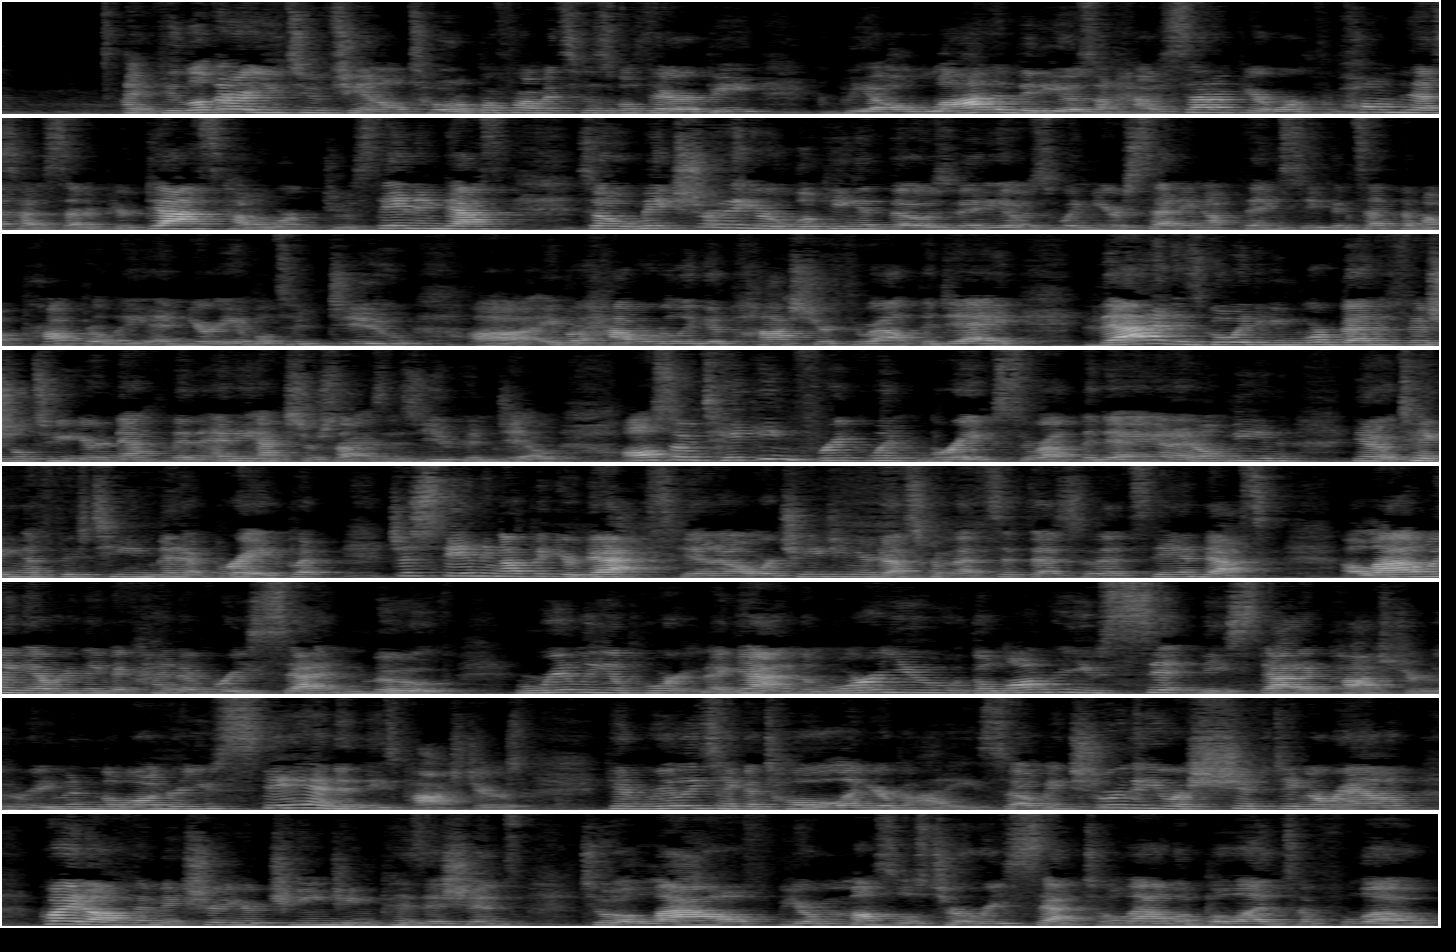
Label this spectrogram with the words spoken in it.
if you look at our YouTube channel, Total Performance Physical Therapy, we have a lot of videos on how to set up your work from home desk, how to set up your desk, how to work to a standing desk. So make sure that you're looking at those videos when you're setting up things so you can set them up properly and you're able to do, uh, able to have a really good posture throughout the day. That is going to be more beneficial to your neck than any exercises you can do. Also, taking frequent breaks throughout the day. And I don't mean, you know, taking a 15 minute break, but just standing up at your desk, you know, or changing your desk from that sit desk to that stand desk, allowing everything to kind of reset and move really important. Again, the more you, the longer you sit in these static postures, or even the longer you stand in these postures, can really take a toll on your body. So make sure that you are shifting around quite often. Make sure you're changing positions to allow your muscles to reset, to allow the blood to flow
